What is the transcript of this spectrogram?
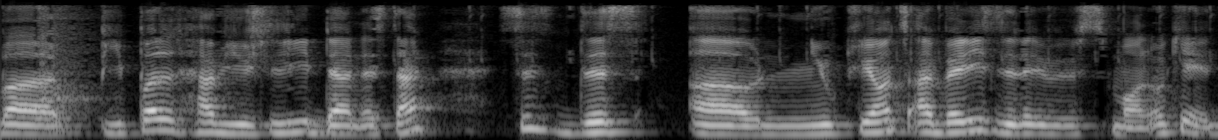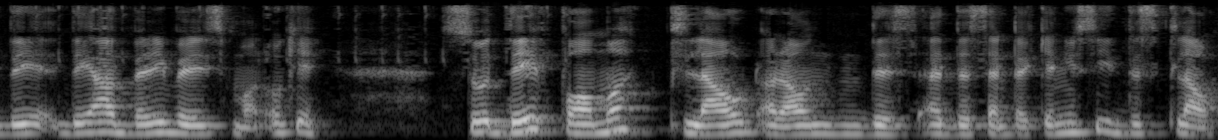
uh, people have usually done is that since this uh, nucleons are very, very small okay they they are very very small okay. So they form a cloud around this at the center. Can you see this cloud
